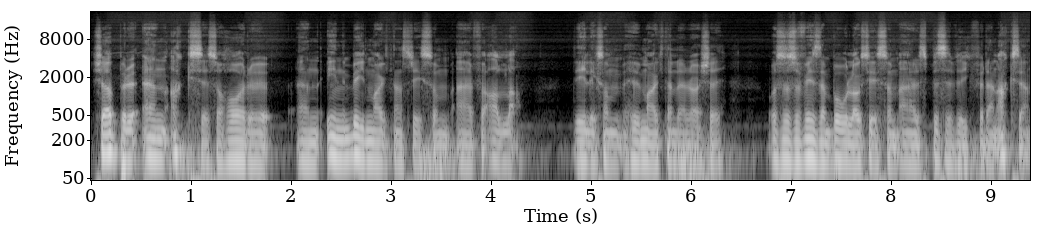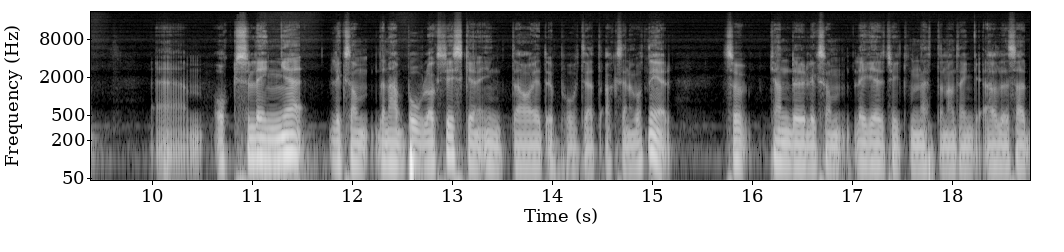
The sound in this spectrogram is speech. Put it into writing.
Köper du en aktie så har du en inbyggd marknadsrisk som är för alla. Det är liksom hur marknaden rör sig. Och så, så finns det en bolagsrisk som är specifik för den aktien. Um, och så länge liksom, den här bolagsrisken inte har gett upphov till att aktien har gått ner så kan du liksom lägga dig tryggt på nätterna och tänka, eller så här,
